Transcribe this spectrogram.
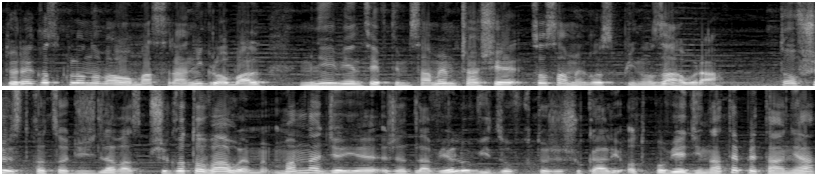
którego sklonowało Masrani Global mniej więcej w tym samym czasie co samego Spinozaura. To wszystko, co dziś dla Was przygotowałem. Mam nadzieję, że dla wielu widzów, którzy szukali odpowiedzi na te pytania,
